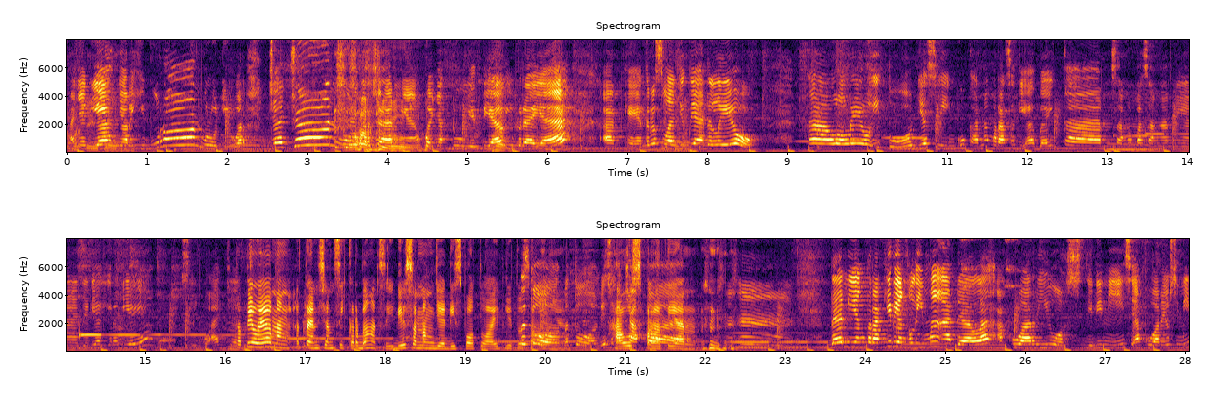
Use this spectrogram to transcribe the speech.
makanya dia itu. nyari hiburan mulu di luar jajan mulu Waduh. kerjaannya banyak duit ya. Libra ya oke terus selanjutnya ada Leo kalau Leo itu dia selingkuh karena merasa diabaikan sama pasangannya jadi akhirnya dia ya mau selingkuh aja Tapi Leo emang attention seeker banget sih. Dia seneng jadi spotlight gitu betul soalnya. betul dia suka Haus caper. perhatian. Mm-mm. Dan yang terakhir yang kelima adalah Aquarius. Jadi nih si Aquarius ini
